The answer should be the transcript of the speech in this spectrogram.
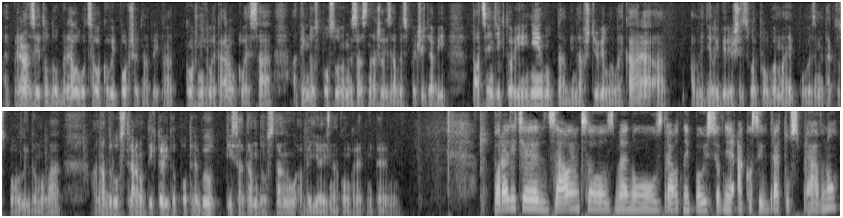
Aj pre nás je to dobré, lebo celkový počet napríklad kožných lekárov klesá a týmto spôsobom sme sa snažili zabezpečiť, aby pacienti, ktorí nie je nutné, aby navštívili lekára a, a vedeli vyriešiť svoj problém aj povedzme takto z domova a na druhú stranu tí, ktorí to potrebujú, tí sa tam dostanú a vedia ísť na konkrétny termín. Poradíte záujemcov zmenu zdravotnej poisťovne, ako si vybrať tú správnu?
